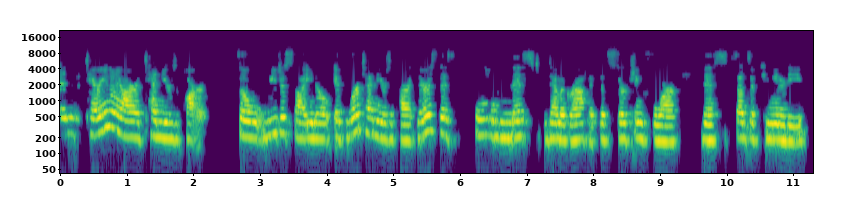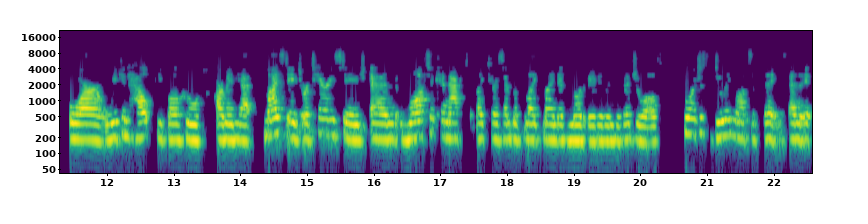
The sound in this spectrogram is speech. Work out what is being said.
And Terry and I are 10 years apart. So we just thought, you know, if we're 10 years apart, there's this whole missed demographic that's searching for this sense of community or we can help people who are maybe at my stage or Terry's stage and want to connect, like Terry said, with like-minded, motivated individuals who are just doing lots of things. And it,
